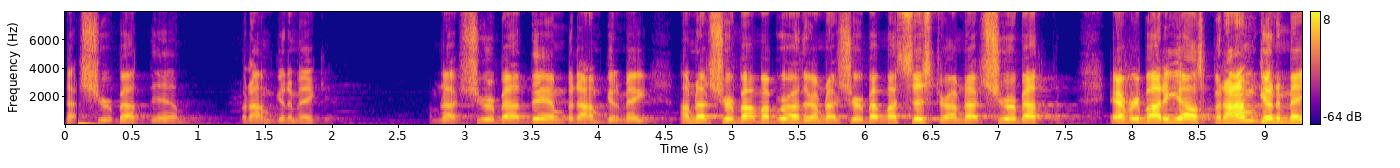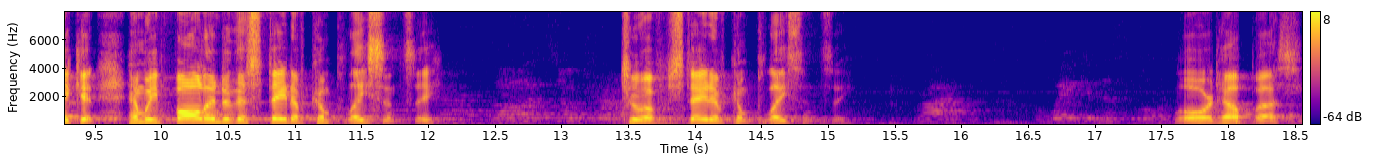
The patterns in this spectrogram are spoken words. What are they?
Not sure about them, but I'm going to make it. I'm not sure about them, but I'm going to make it. I'm not sure about my brother. I'm not sure about my sister. I'm not sure about everybody else, but I'm going to make it. And we fall into this state of complacency. To a state of complacency. Lord, help us.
